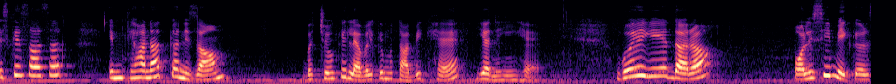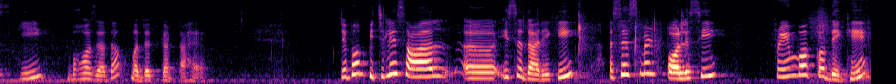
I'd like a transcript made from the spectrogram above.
इसके साथ साथ इम्तहान का निज़ाम बच्चों के लेवल के मुताबिक है या नहीं है? गोया ये अदारा पॉलिसी मेकर्स की बहुत ज़्यादा मदद करता है। जब हम पिछले साल इस अदारे की असेसमेंट पॉलिसी फ्रेमवर्क को देखें,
